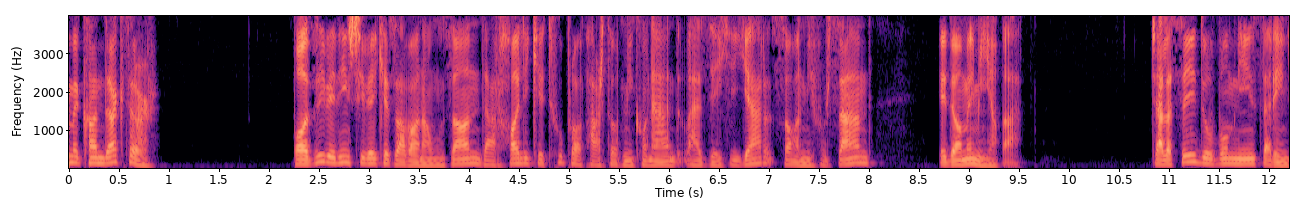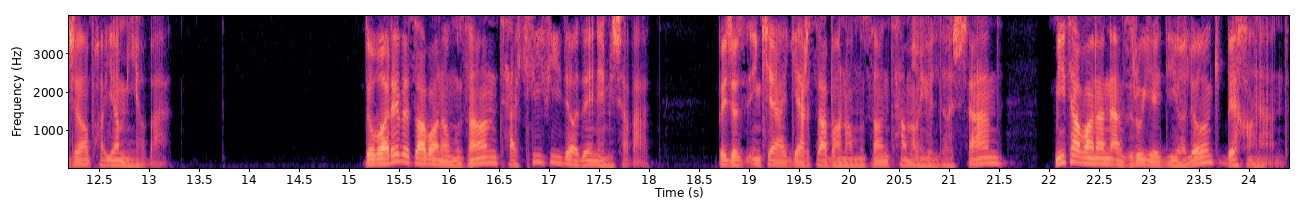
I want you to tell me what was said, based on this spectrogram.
am a conductor. بازی بدین شیوه که زبان آموزان در حالی که توپ را پرتاب می کنند و از یکدیگر سوال می‌پرسند ادامه مییابد. جلسه دوم نیز در اینجا پایان مییابد. دوباره به زبان آموزان تکلیفی داده نمی شود. به جز اینکه اگر زبان آموزان تمایل داشتند، می توانند از روی دیالوگ بخوانند.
